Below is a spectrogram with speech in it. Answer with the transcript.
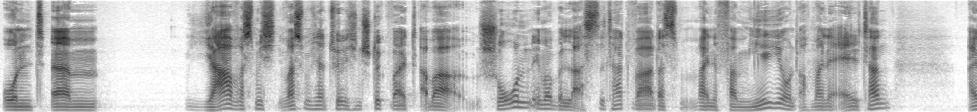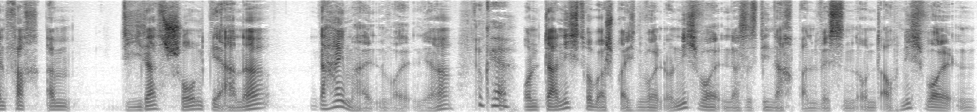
Und ähm, ja, was mich, was mich natürlich ein Stück weit aber schon immer belastet hat, war, dass meine Familie und auch meine Eltern einfach, ähm, die das schon gerne geheim halten wollten, ja. Okay. Und da nicht drüber sprechen wollten und nicht wollten, dass es die Nachbarn wissen und auch nicht wollten,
